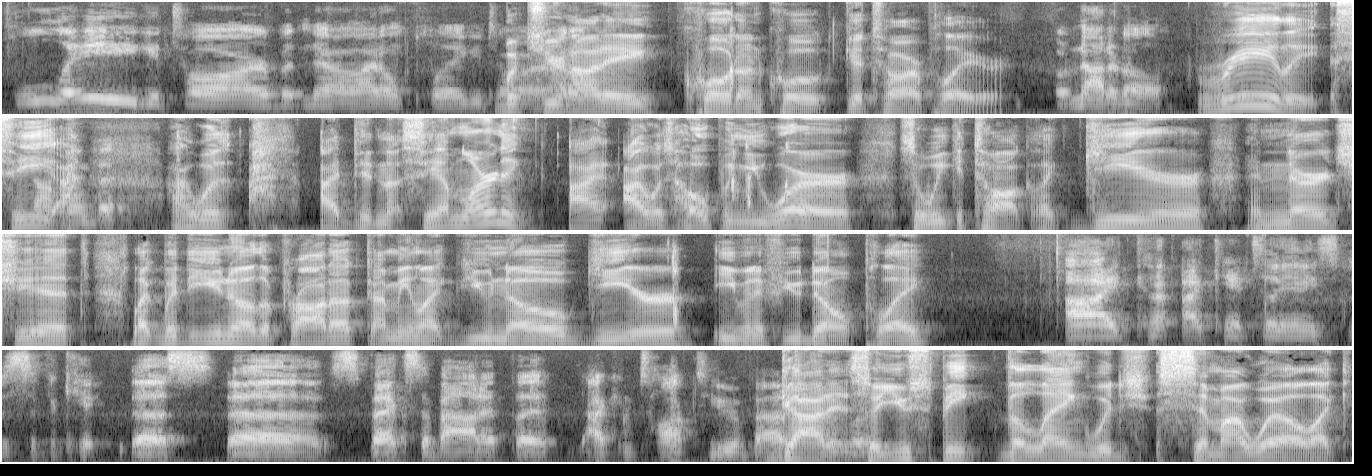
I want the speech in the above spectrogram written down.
play guitar, but no, I don't play guitar. but you're not a quote unquote guitar player. Oh, don't- at all. Really? See, I. I was, I did not see. I'm learning. I, I was hoping you were, so we could talk like gear and nerd shit. Like, but do you know the product? I mean, like, you know gear, even if you don't play. I can't, I can't tell you any specific uh, uh, specs about it, but I can talk to you about Got it. Got it. So you speak the language semi well. Like,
